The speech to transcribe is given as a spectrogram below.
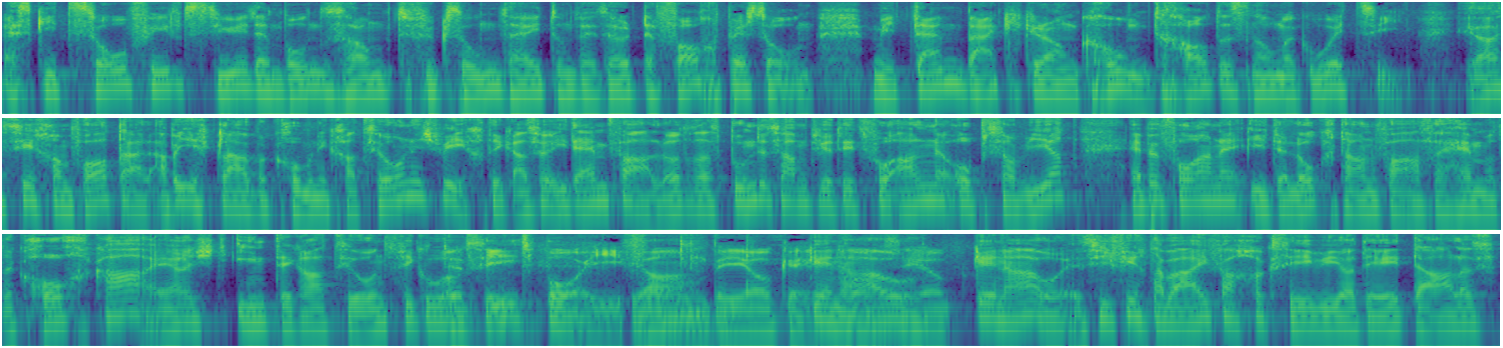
es gibt so viel zu tun dem Bundesamt für Gesundheit und wenn dort eine Fachperson mit diesem Background kommt, kann das nur gut sein. Ja, sicher ein Vorteil. Aber ich glaube, Kommunikation ist wichtig. Also in dem Fall, oder? Das Bundesamt wird jetzt von allen observiert. Eben vorne in der Lockdown-Phase haben wir den Koch gehabt. Er ist die Integrationsfigur. Der Bitboy ja. vom BAG. Genau, quasi, ja. genau. Es ist vielleicht aber einfacher gewesen, wie ja dort alles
